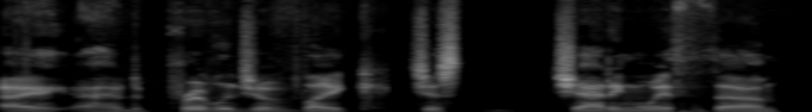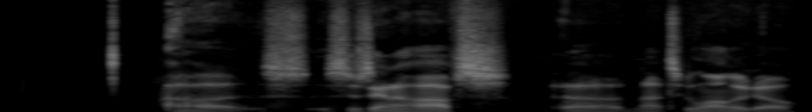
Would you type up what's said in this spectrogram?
I, I had the privilege of like just chatting with um, uh, Susanna Hoffs uh, not too long ago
